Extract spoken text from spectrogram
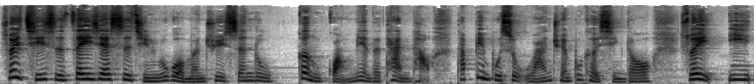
所以其实这一些事情，如果我们去深入更广面的探讨，它并不是完全不可行的哦。所以一。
